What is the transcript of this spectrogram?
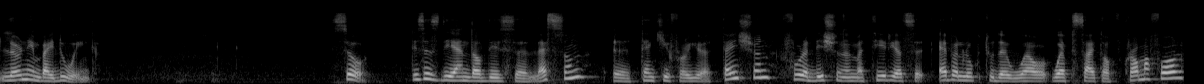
learning by doing. So this is the end of this uh, lesson. Uh, thank you for your attention. For additional materials, a look to the website of Chromafor,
